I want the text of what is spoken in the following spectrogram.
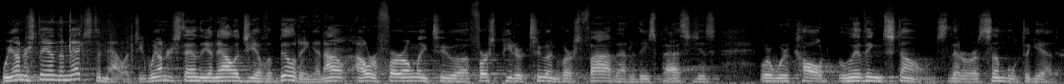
We understand the next analogy. We understand the analogy of a building. And I'll, I'll refer only to uh, 1 Peter 2 and verse 5 out of these passages where we're called living stones that are assembled together.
